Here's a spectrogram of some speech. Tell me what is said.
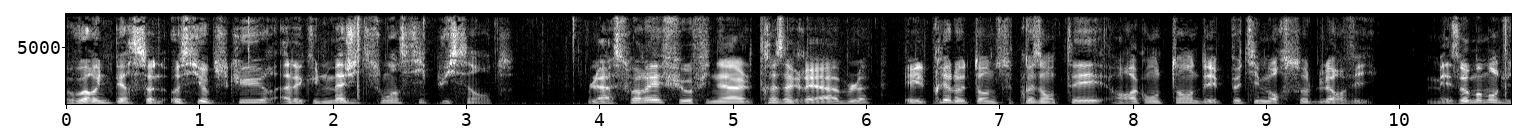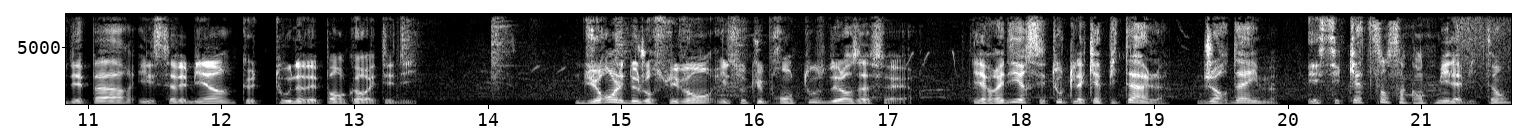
Voir une personne aussi obscure avec une magie de soin si puissante. La soirée fut au final très agréable et ils prirent le temps de se présenter en racontant des petits morceaux de leur vie. Mais au moment du départ, ils savaient bien que tout n'avait pas encore été dit. Durant les deux jours suivants, ils s'occuperont tous de leurs affaires. Et à vrai dire, c'est toute la capitale, Jordaim, et ses 450 000 habitants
